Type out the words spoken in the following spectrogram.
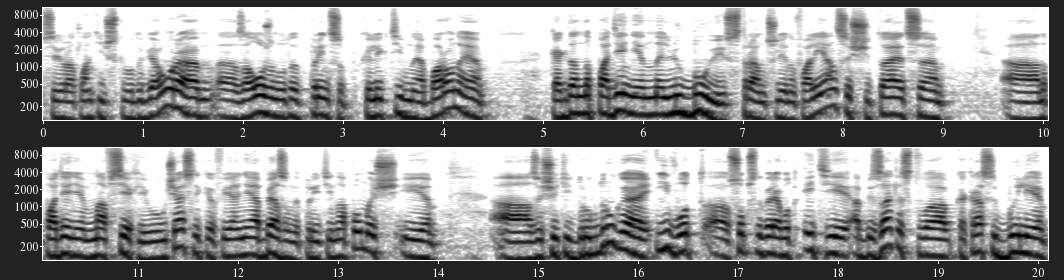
Североатлантического договора а, заложен вот этот принцип коллективной обороны, когда нападение на любую из стран-членов альянса считается нападением на всех его участников, и они обязаны прийти на помощь и защитить друг друга. И вот, а, собственно говоря, вот эти обязательства как раз и были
